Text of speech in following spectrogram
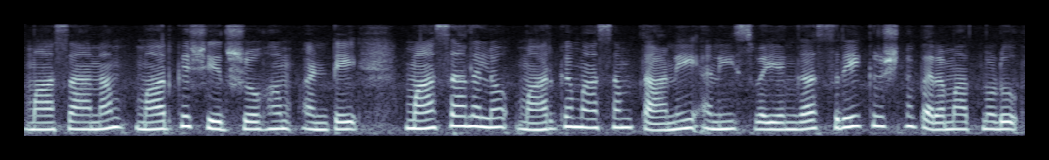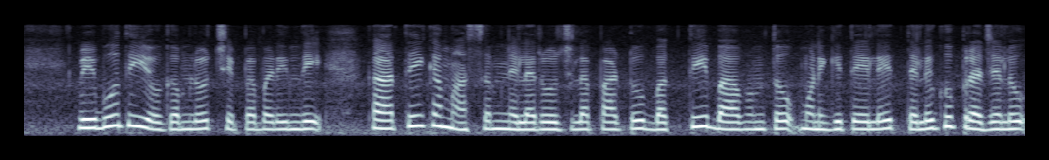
మాసానం మార్గశీర్షోహం అంటే మాసాలలో మార్గమాసం తానే అని స్వయంగా శ్రీకృష్ణ పరమాత్ముడు విభూతి యోగంలో చెప్పబడింది. కార్తీక మాసం నెల రోజుల పాటు భక్తి భావంతో మునిగితేలే తెలుగు ప్రజలు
